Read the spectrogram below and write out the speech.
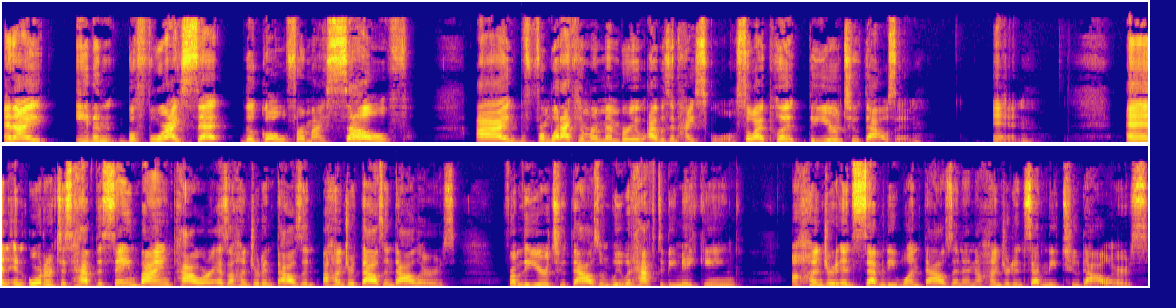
And I, even before I set the goal for myself, I, from what I can remember, I was in high school. So I put the year 2000 in. And in order to have the same buying power as $100,000 $100, from the year 2000, we would have to be making $171,172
